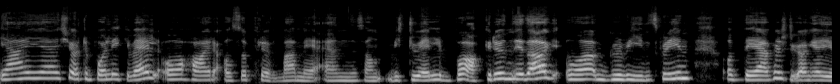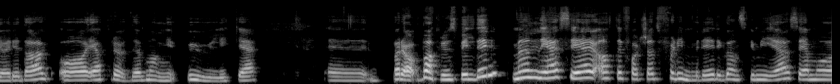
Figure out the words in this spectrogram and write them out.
jeg eh, kjørte på likevel, og har altså prøvd meg med en sånn virtuell bakgrunn i dag, og green screen. Og det er første gang jeg gjør i dag. Og jeg prøvde mange ulike eh, bakgrunnsbilder. Men jeg ser at det fortsatt flimrer ganske mye, så jeg må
